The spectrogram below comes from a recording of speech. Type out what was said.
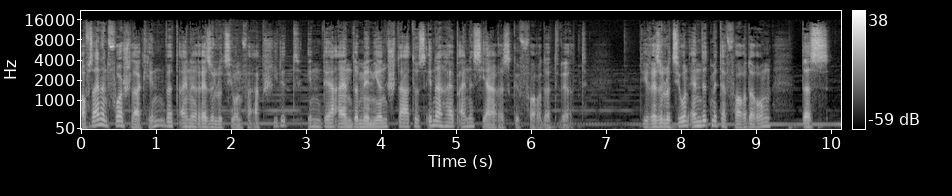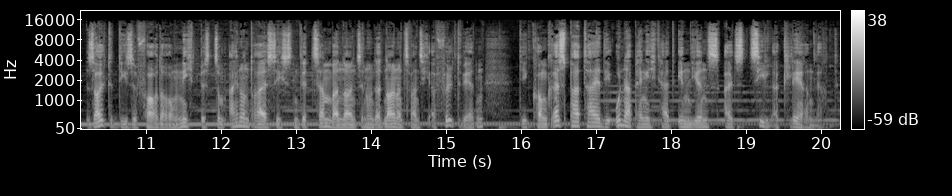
Auf seinen Vorschlag hin wird eine Resolution verabschiedet, in der ein Dominion-Status innerhalb eines Jahres gefordert wird. Die Resolution endet mit der Forderung, dass, sollte diese Forderung nicht bis zum 31. Dezember 1929 erfüllt werden, die Kongresspartei die Unabhängigkeit Indiens als Ziel erklären wird.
